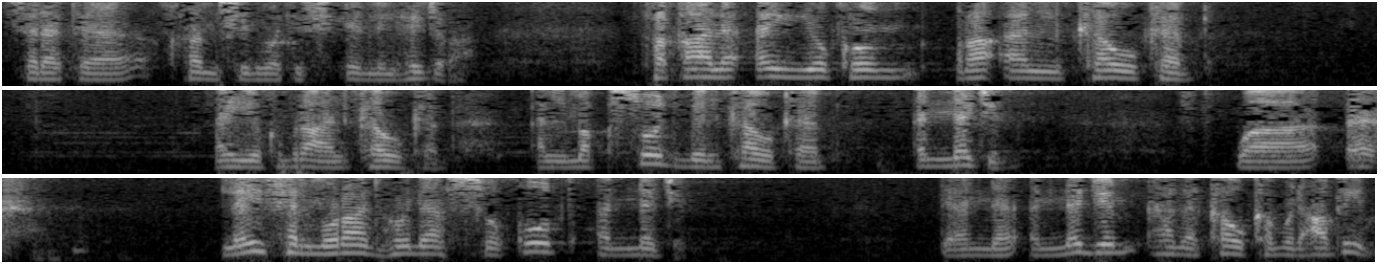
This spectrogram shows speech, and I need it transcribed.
سنة خمس وتسعين للهجرة. فقال أيكم رأى الكوكب؟ أيكم رأى الكوكب؟ المقصود بالكوكب النجم. وليس المراد هنا سقوط النجم لأن النجم هذا كوكب عظيم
